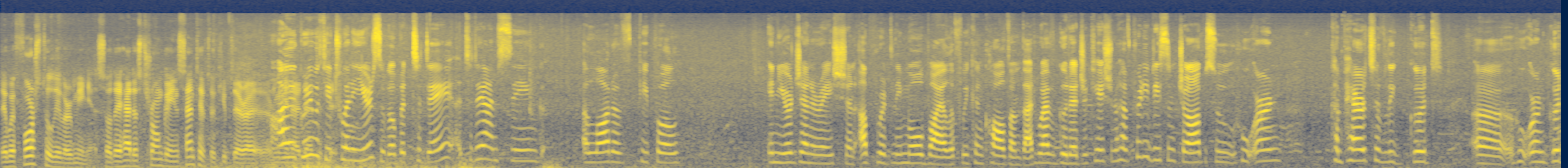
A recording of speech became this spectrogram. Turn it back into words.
They were forced to leave Armenia, so they had a stronger incentive to keep their. Uh, Armenian I agree with you 20 years ago, but today, today I'm seeing a lot of people in your generation, upwardly mobile, if we can call them that, who have good education, who have pretty decent jobs, who, who earn comparatively good, uh, who earn good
